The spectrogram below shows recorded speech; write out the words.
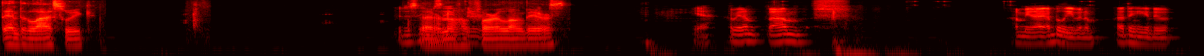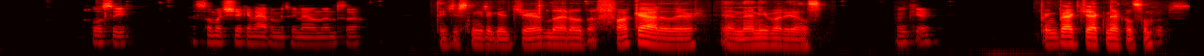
the end of last week. It just I don't know how far along they are. Yeah, I mean, I'm I'm. I mean, I, I believe in him. I think he can do it. We'll see. So much shit can happen between now and then, so. They just need to get Jared Leto the fuck out of there and anybody else. Okay. Bring back Jack Nicholson. Whoops.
